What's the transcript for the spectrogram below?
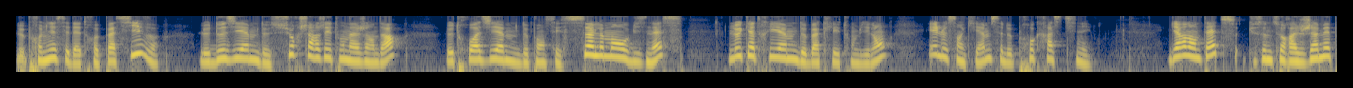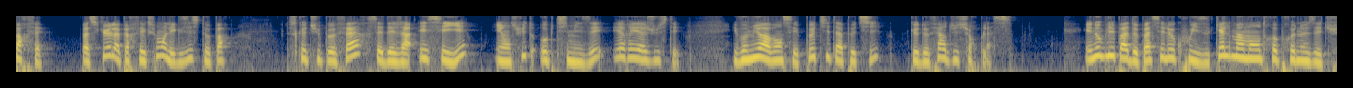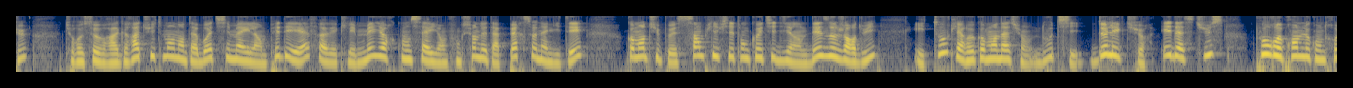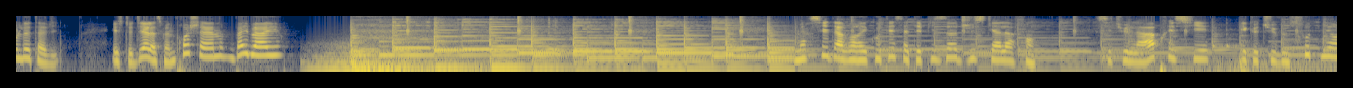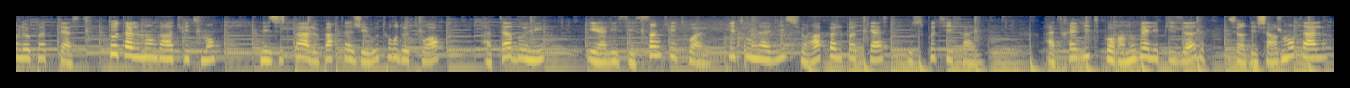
Le premier, c'est d'être passive. Le deuxième, de surcharger ton agenda. Le troisième, de penser seulement au business. Le quatrième, de bâcler ton bilan. Et le cinquième, c'est de procrastiner. Garde en tête que ce ne sera jamais parfait, parce que la perfection, elle n'existe pas. Ce que tu peux faire, c'est déjà essayer et ensuite optimiser et réajuster. Il vaut mieux avancer petit à petit que de faire du surplace. Et n'oublie pas de passer le quiz Quelle maman entrepreneuse es-tu? Tu recevras gratuitement dans ta boîte email un PDF avec les meilleurs conseils en fonction de ta personnalité, comment tu peux simplifier ton quotidien dès aujourd'hui et toutes les recommandations d'outils, de lecture et d'astuces pour reprendre le contrôle de ta vie. Et je te dis à la semaine prochaine. Bye bye Merci d'avoir écouté cet épisode jusqu'à la fin. Si tu l'as apprécié et que tu veux soutenir le podcast totalement gratuitement, n'hésite pas à le partager autour de toi, à t'abonner et à laisser 5 étoiles et ton avis sur Apple Podcast ou Spotify. À très vite pour un nouvel épisode sur Décharge mentale.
